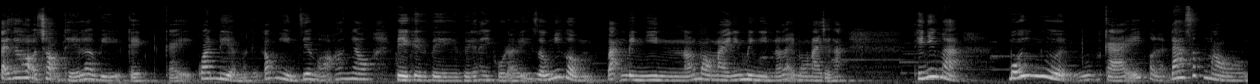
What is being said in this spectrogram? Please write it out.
tại sao họ chọn thế là vì cái cái quan điểm và cái góc nhìn riêng của họ khác nhau về cái về về cái thành phố đấy. Giống như của bạn mình nhìn nó màu này nhưng mình nhìn nó lại màu này chẳng hạn. Thế nhưng mà mỗi người cái gọi là đa sắc màu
